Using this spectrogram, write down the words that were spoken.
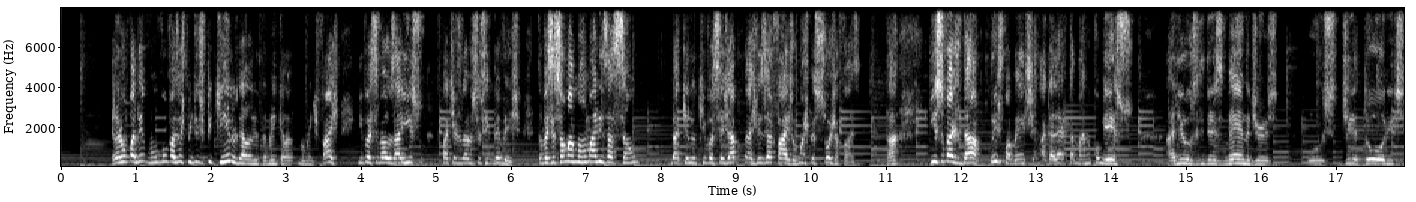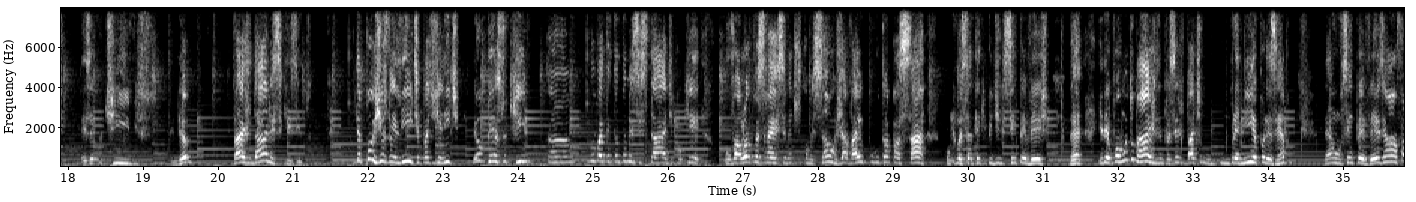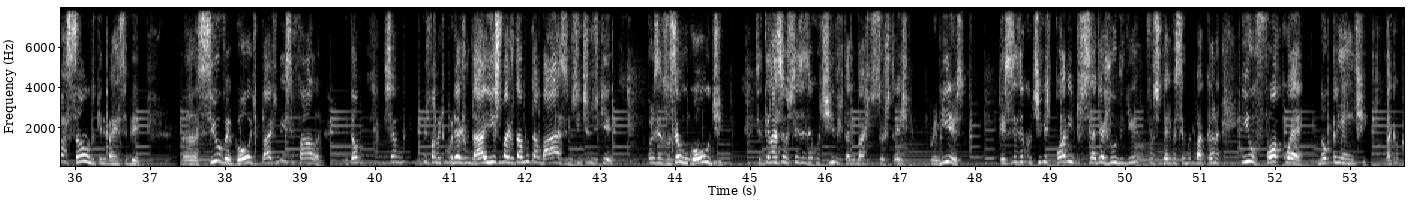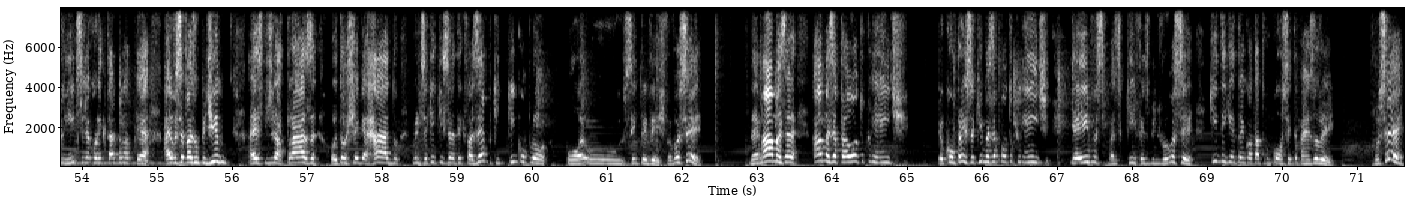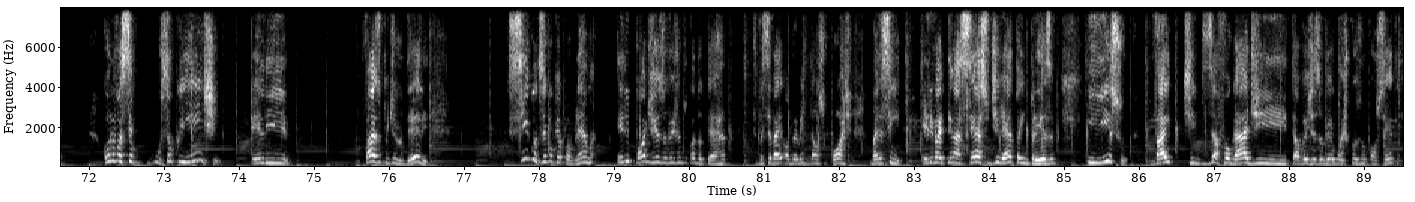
Elas vão, poder, vão fazer os pedidos pequenos dela ali também, que ela normalmente faz, e você vai usar isso para te ajudar nos seus CNPVs. Então vai ser só uma normalização daquilo que você já, às vezes, já faz, algumas pessoas já fazem, tá? Isso vai ajudar, principalmente, a galera que está mais no começo. Ali os líderes managers, os diretores, executivos, entendeu? Vai ajudar nesse quesito. Depois disso, Elite, a partir de Elite, eu penso que ah, não vai ter tanta necessidade, porque o valor que você vai receber de comissão já vai ultrapassar o que você vai ter que pedir de 100 PVs, né? E depois muito mais, né? você bate um, um Premier, por exemplo, né? um 100 PVs é uma fração do que ele vai receber. Uh, Silver, Gold, Platinum, nem se fala. Então, isso é principalmente para poder ajudar, e isso vai ajudar muito a base, no sentido de que, por exemplo, se você é um Gold, você tem lá seus seis executivos que tá debaixo dos seus três Premiers, esses executivos podem precisar de ajuda de 10 vai ser muito bacana. E o foco é no cliente, para que o cliente seja conectado pela Terra. Aí você faz um pedido, aí esse pedido atrasa, ou então chega errado, não sei o que, o que você vai ter que fazer? Porque quem comprou o, o CPVs foi você. Né? Ah, mas é, ah, mas é para outro cliente. Eu comprei isso aqui, mas é para outro cliente. E aí, você, mas quem fez o pedido foi você. Quem tem que entrar em contato com o center para resolver? Você. Quando você, o seu cliente, ele faz o pedido dele, se acontecer qualquer problema, ele pode resolver junto com a Doterra. Você vai, obviamente, dar um suporte, mas assim, ele vai ter acesso direto à empresa e isso vai te desafogar de talvez resolver algumas coisas no call center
